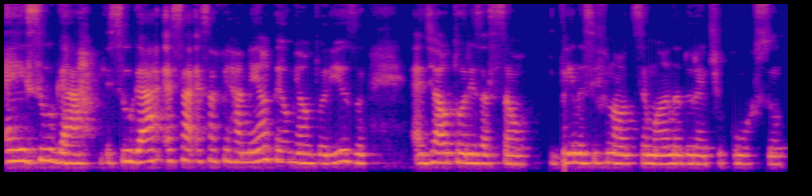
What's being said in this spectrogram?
É esse lugar, esse lugar, essa, essa ferramenta, eu me autorizo, é de autorização vi nesse final de semana durante o curso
